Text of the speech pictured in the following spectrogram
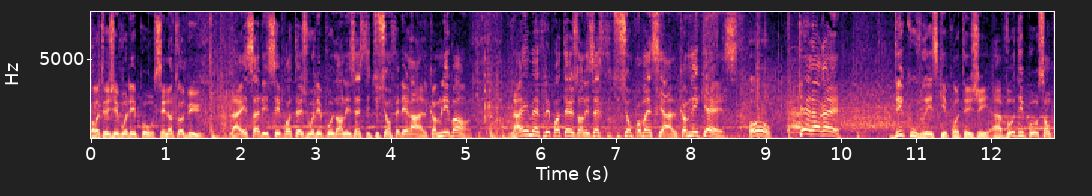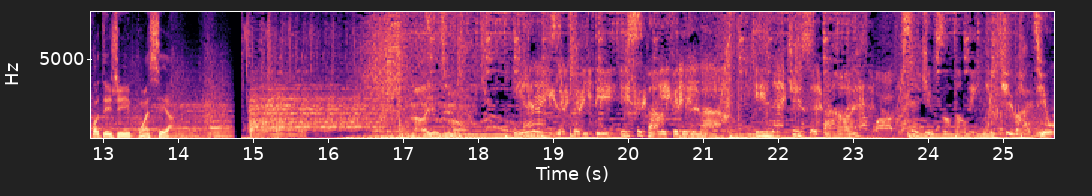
Protégez vos dépôts, c'est notre but. La SADC protège vos dépôts dans les institutions fédérales, comme les banques. L'AMF les protège dans les institutions provinciales, comme les caisses. Oh, quel arrêt! Découvrez ce qui est protégé à vos dépôts sont protégés.ca. Mario Dumont. Il analyse l'actualité et sépare les faits des. Il n'a qu'une seule parole, celle que vous entendez. Cube Radio.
